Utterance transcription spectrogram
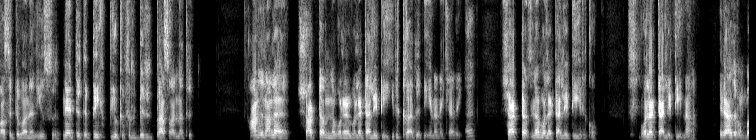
பாசிட்டிவான நியூஸ் நேற்று பிக் பியூட்டிஃபுல் பில் பாஸ் ஆனது. அதனால ஷார்ட் டேர்ம்ல வொலட்டாலிட்டி இருக்காது நீங்க நினைக்காதீங்க. ஷார்ட் டேர்ம்ல வொலட்டாலிட்டி இருக்கும். வொலட்டாலிட்டினா ஏதாவது ரொம்ப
